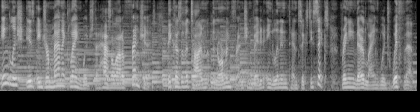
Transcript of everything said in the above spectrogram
English is a Germanic language that has a lot of French in it, because of the time that the Norman French invaded England in 1066, bringing their language with them.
